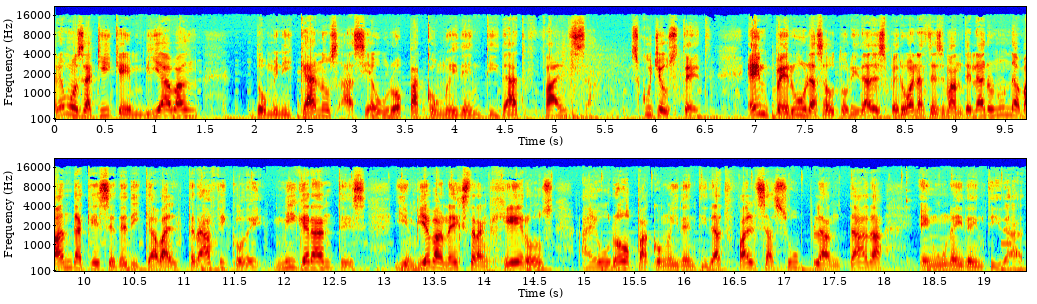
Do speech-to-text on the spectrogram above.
Tenemos aquí que enviaban dominicanos hacia Europa con identidad falsa. Escuche usted, en Perú las autoridades peruanas desmantelaron una banda que se dedicaba al tráfico de migrantes y enviaban extranjeros a Europa con identidad falsa suplantada en una identidad.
